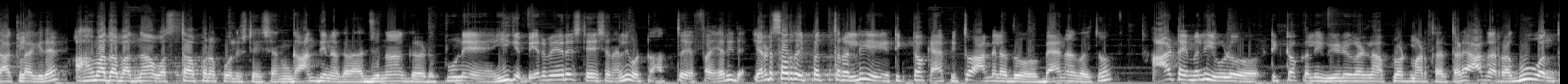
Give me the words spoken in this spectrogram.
ದಾಖಲಾಗಿದೆ. ಅಹಮದಾಬಾದ್ನ ವಸ್ತಾಪುರ ಪೊಲೀಸ್ ಸ್ಟೇಷನ್, ಗಾಂಧಿನಗರ ಜುನಾಗಢ್ ಪುಣೆ ಹೀಗೆ ಬೇರೆ ಬೇರೆ ಸ್ಟೇಷನ್ ಅಲ್ಲಿ ಒಟ್ಟು ಹತ್ತು ಎಫ್ ಐ ಆರ್ ಇದೆ. ಎರಡ್ ಸಾವಿರದ ಇಪ್ಪತ್ತರಲ್ಲಿ ಟಿಕ್ ಟಾಕ್ ಆಪ್ ಇತ್ತು, ಆಮೇಲೆ ಅದು ಬ್ಯಾನ್ ಆಗೋಯ್ತು. ಆ ಟೈಮಲ್ಲಿ ಇವಳು ಟಿಕ್ ಟಾಕ್ ಅಲ್ಲಿ ವಿಡಿಯೋಗಳನ್ನ ಅಪ್ಲೋಡ್ ಮಾಡ್ತಾ ಇರ್ತಾಳೆ. ಆಗ ರಘು ಅಂತ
